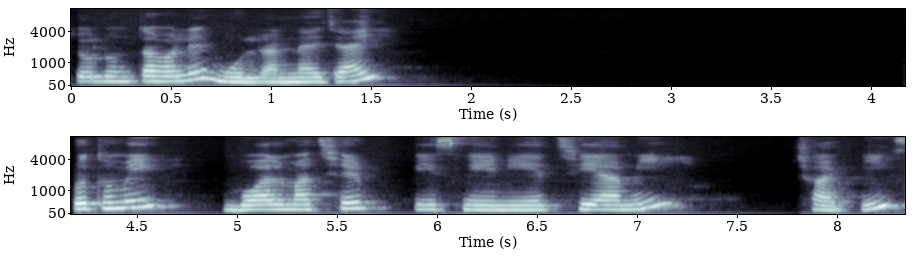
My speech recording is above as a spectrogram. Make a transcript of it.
চলুন তাহলে মূল রান্নায় যাই। প্রথমেই বোয়াল মাছের পিস নিয়ে নিয়েছি আমি, ছয় পিস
